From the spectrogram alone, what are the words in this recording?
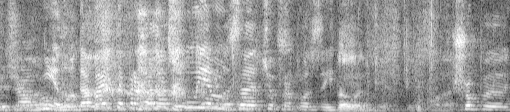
сейчас ні, ну давайте проголосуємо за цю пропозицію. Давай. Щоб е,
